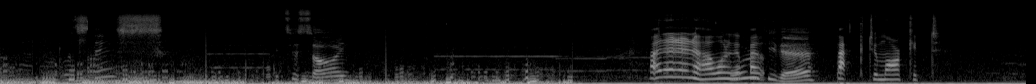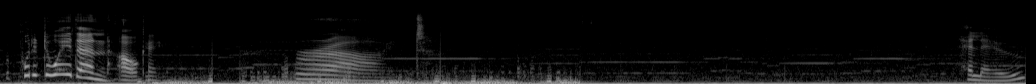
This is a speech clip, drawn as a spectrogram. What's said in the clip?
And what's this? It's a sign. I oh no no no! I want to go back there. back to market. Put it away then. Oh okay. Right. Hello.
